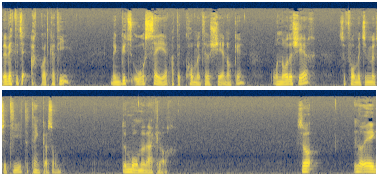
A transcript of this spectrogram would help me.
Vi vet ikke akkurat hva tid, men Guds ord sier at det kommer til å skje noe, og når det skjer, så får vi ikke mye tid til å tenke oss om. Da må vi være klar. Så når jeg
